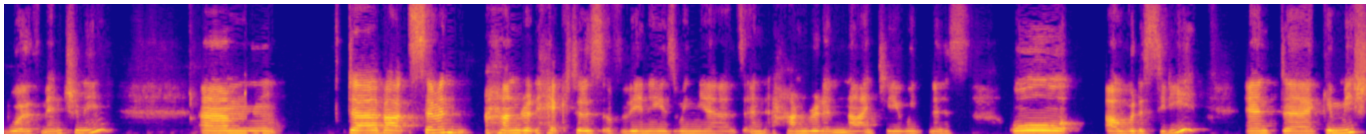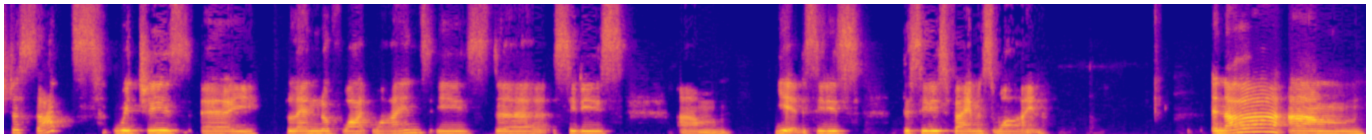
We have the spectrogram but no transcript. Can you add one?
worth mentioning. Um, there are about 700 hectares of Viennese vineyards and 190 vintners all over the city. And uh, Gemischter Satz, which is a blend of white wines, is the city's, um, yeah, the city's, the city's famous wine. Another um,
